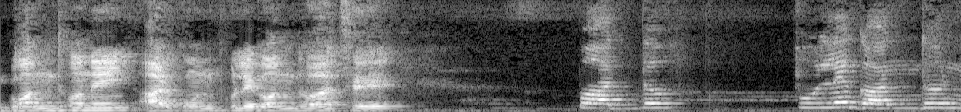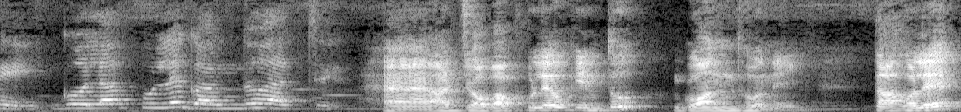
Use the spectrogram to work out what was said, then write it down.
গন্ধ নেই আর কোন ফুলে গন্ধ আছে? পদ্ম ফুলে গন্ধ নেই গোলাপ ফুলে গন্ধ আছে। হ্যাঁ আর জবা ফুলেও কিন্তু গন্ধ নেই। তাহলে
